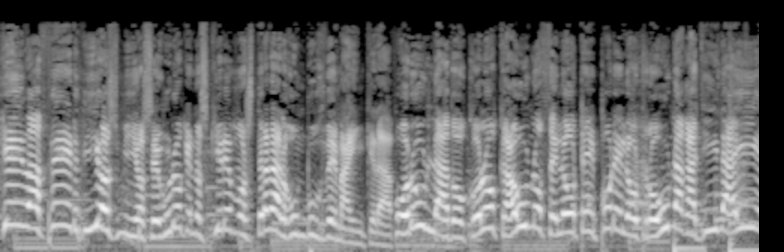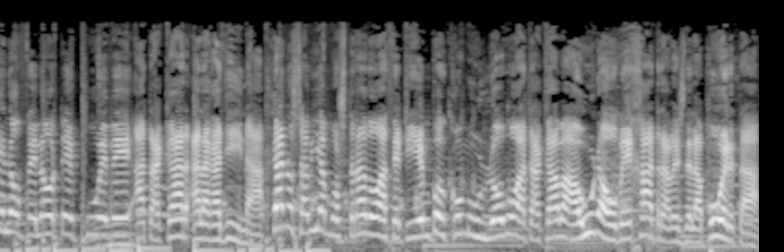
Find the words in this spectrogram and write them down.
¿Qué va a hacer? Dios mío, seguro que nos quiere mostrar algún bug de Minecraft. Por un lado coloca un ocelote, por el otro una gallina y el ocelote puede atacar a la gallina. Ya nos había mostrado hace tiempo cómo un lobo atacaba a una oveja a través de la puerta.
